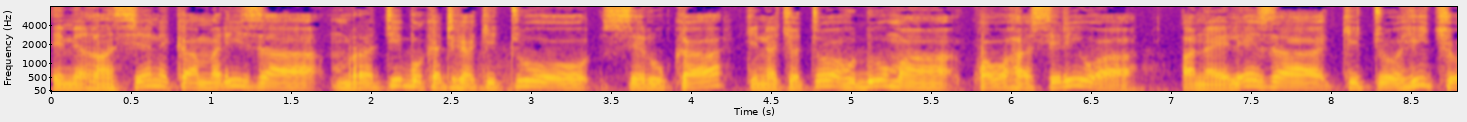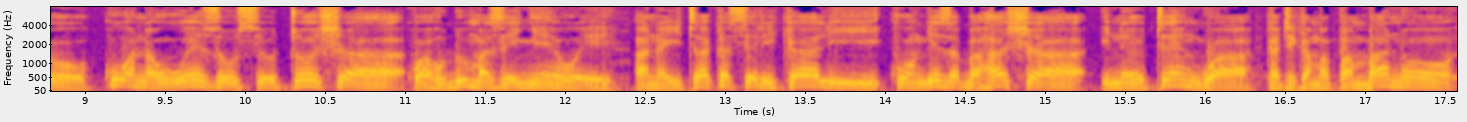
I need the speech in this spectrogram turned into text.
Emeransiene Kamariza, mratibu katika kituo Seruka kinachotoa huduma kwa wahasiriwa Anaeleza kituo hicho kuwa na uwezo usiotosha kwa huduma zenyewe. Anaitaka serikali kuongeza bahasha inayotengwa katika mapambano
